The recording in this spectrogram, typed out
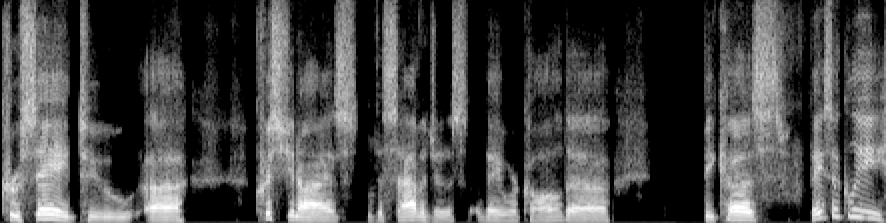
crusade to uh, Christianize the savages. They were called uh, because basically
